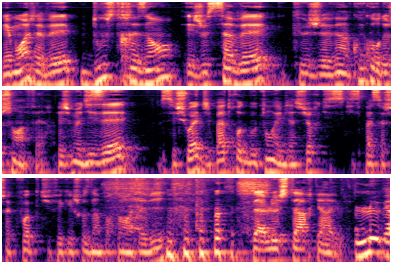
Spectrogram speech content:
et moi j'avais 12-13 ans et je savais que j'avais un concours de chant à faire. Et je me disais, c'est chouette, j'ai pas trop de boutons et bien sûr, ce qui se passe à chaque fois que tu fais quelque chose d'important dans ta vie, t'as le star qui arrive. Le, mais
